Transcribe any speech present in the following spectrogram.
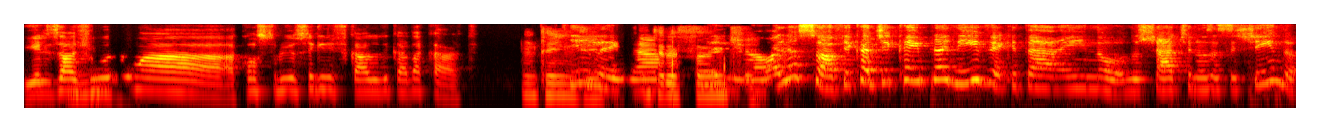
E eles hum. ajudam hum. a, a construir o significado de cada carta. Entendi. Que legal. Interessante. Legal. Olha só, fica a dica aí para a Nívia, que está aí no, no chat nos assistindo,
